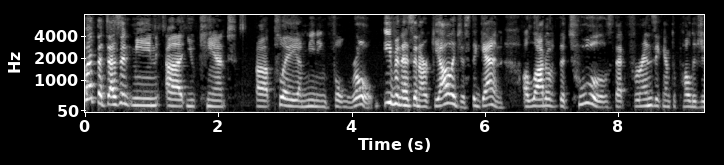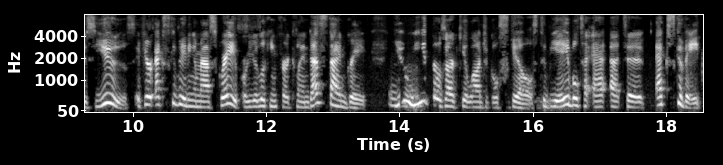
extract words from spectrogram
but that doesn't mean uh, you can't uh, play a meaningful role. Even as an archaeologist, again, a lot of the tools that forensic anthropologists use, if you're excavating a mass grave or you're looking for a clandestine grave, mm-hmm. you need those archaeological skills to be able to uh, to excavate.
